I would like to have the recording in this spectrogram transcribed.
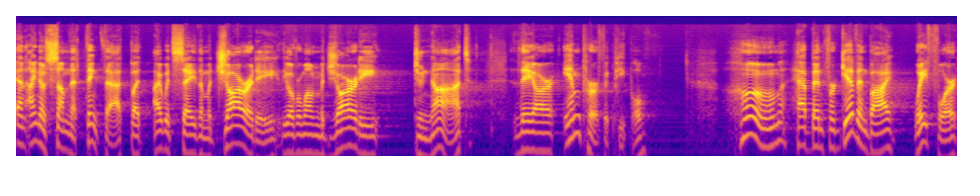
And I know some that think that, but I would say the majority, the overwhelming majority, do not. They are imperfect people whom have been forgiven by, wait for it,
